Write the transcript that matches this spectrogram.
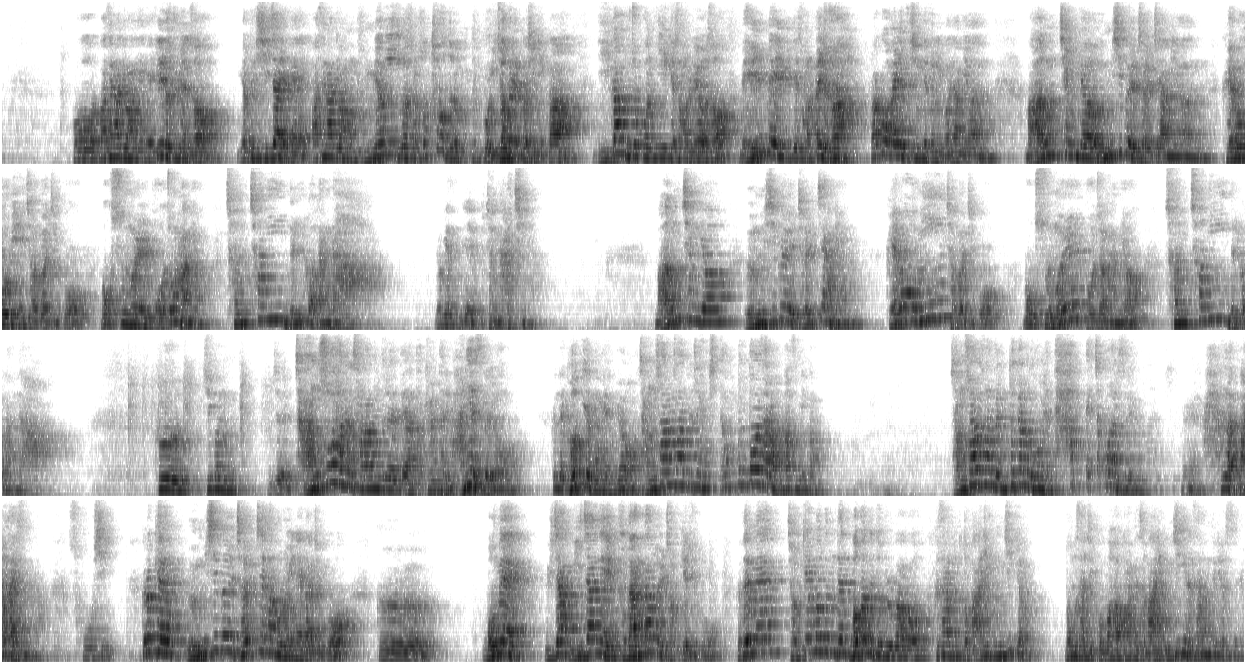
그 마세나디 왕에게 일러주면서 옆에 시자에게 마세나디 왕은 분명히 이것을 허투루 들- 듣고 잊어버릴 것이니까 네가 무조건 이 개성을 외워서 매일매일 이 개성을 알려줘라 라고 알려주신 개성이 뭐냐면 마음 챙겨 음식을 절제하면 괴로움이 적어지고 목숨을 보존하며 천천히 늙어간다. 요게 이제 부처님 가르침이야. 마음 챙겨 음식을 절제하면 괴로움이 적어지고 목숨을 보존하며 천천히 늙어간다. 그 지금 이제 장수하는 사람들에 대한 다큐멘터리 많이 했어요. 근데 거기에 보면요, 장수하는 사람들 중에 혹시 뚱- 뚱뚱한 사람 봤습니까? 장수하는 사람들 인터뷰하는 거 보면 다 빼짝거라 있어요. 네, 말라, 말라 있습니다. 소식. 그렇게 음식을 절제함으로 인해 가지고 그 몸의 위장 위장의 부담감을 적게 주고 그 다음에 적게 먹은데 먹었는데도 불구하고 그 사람들도 많이 움직여 농사 짓고 뭐 하고 하면서 많이 움직이는 사람들이었어요.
